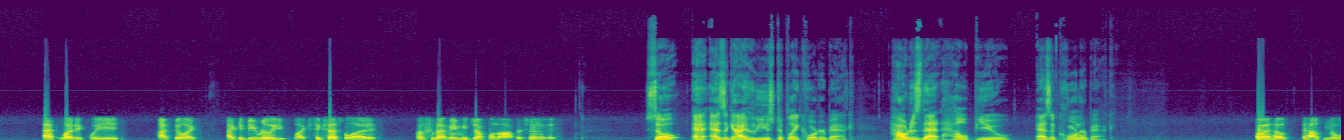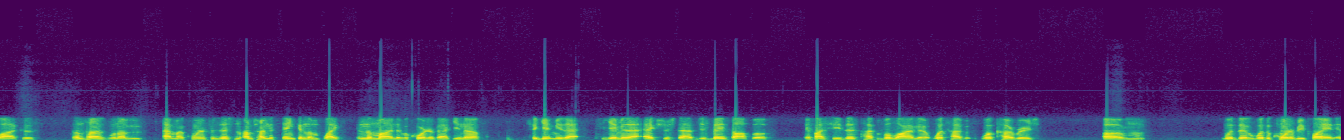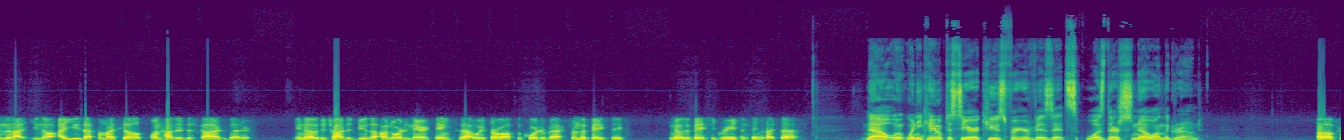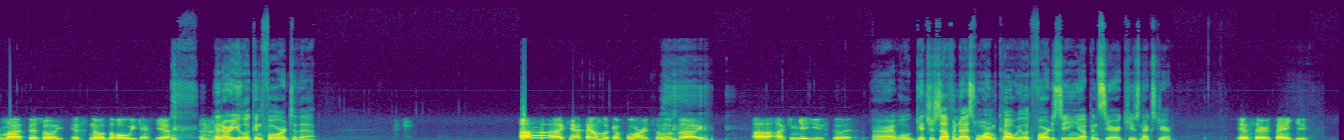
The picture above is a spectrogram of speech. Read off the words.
athletically, I feel like I could be really like successful at it. And so that made me jump on the opportunity. So, as a guy who used to play quarterback, how does that help you as a cornerback? Oh, it helps. It helps me a lot because sometimes when I'm at my corner position, I'm trying to think in the like in the mind of a quarterback, you know, to get me that to get me that extra step, just based off of if I see this type of alignment, what type, what coverage, um, would the would the corner be playing, and then I, you know, I use that for myself on how to disguise better, you know, to try to do the unordinary things so that way throw off the quarterback from the basic you know the basic reads and things like that. Now, when you came up to Syracuse for your visits, was there snow on the ground? Uh, for my official, it snowed the whole weekend. Yeah. and are you looking forward to that? Uh, I can't say I'm looking forward to it, but I, uh, I can get used to it. All right. Well, get yourself a nice warm coat. We look forward to seeing you up in Syracuse next year. Yes, sir. Thank you.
